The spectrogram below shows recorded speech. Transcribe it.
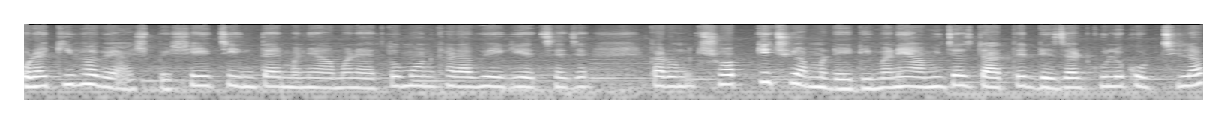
ওরা কীভাবে আসবে? সেই চিন্তায় মানে আমার এত মন খারাপ হয়ে গিয়েছে যে, কারণ সব কিছুই আমার রেডি মানে আমি জাস্ট রাতের ডেজার্টগুলো করছিলাম।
